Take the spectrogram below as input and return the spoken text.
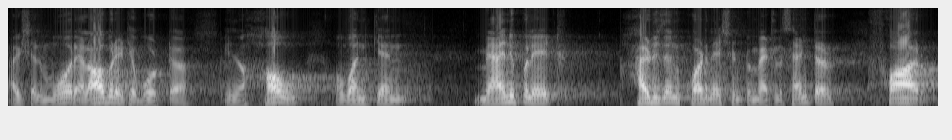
I shall more elaborate about uh, you know how one can manipulate hydrogen coordination to metal center for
